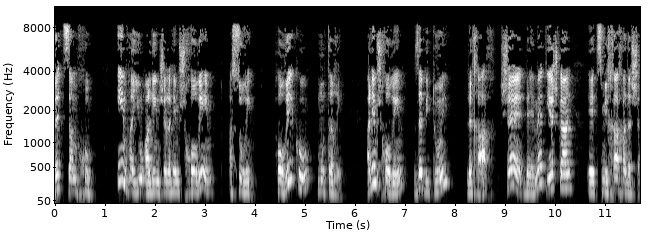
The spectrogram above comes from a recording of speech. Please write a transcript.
וצמחו. אם היו עלים שלהם שחורים, אסורים. הוריקו, מותרים. עלים שחורים זה ביטוי לכך שבאמת יש כאן אה, צמיחה חדשה.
